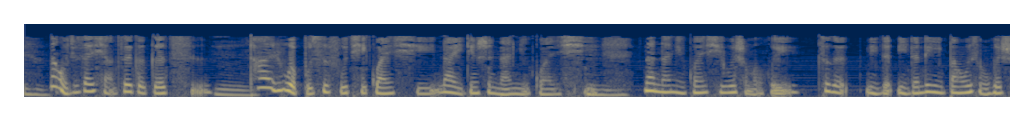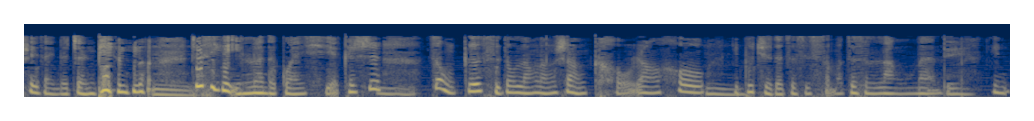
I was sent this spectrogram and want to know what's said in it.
嗯、那我就在想这个歌词，嗯，他如果不是夫妻关系，那一定是男女关系。嗯、那男女关系为什么会这个你的你的另一半为什么会睡在你的枕边呢？嗯，这是一个淫乱的关系。可是、嗯、这种歌词都朗朗上口，然后你不觉得这是什么？这是浪漫。嗯，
